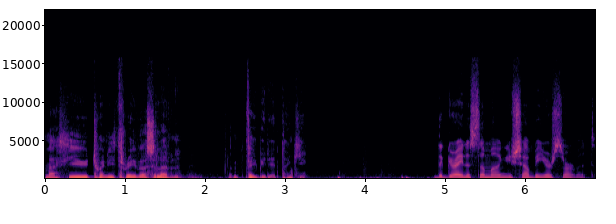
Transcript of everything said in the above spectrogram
Matthew 23, verse 11? Phoebe did. Thank you. The greatest among you shall be your servant.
